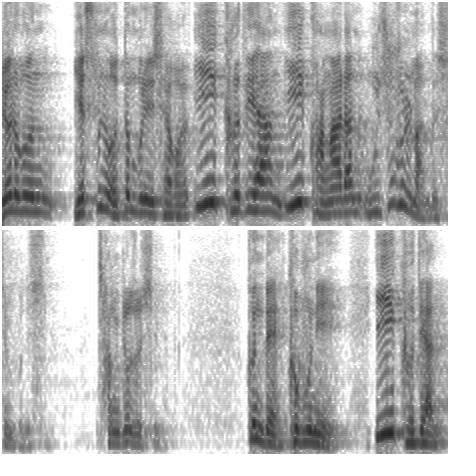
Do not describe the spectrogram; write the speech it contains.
여러분, 예수는 어떤 분이시라고요? 이 거대한, 이 광활한 우주를 만드신 분이십니다. 창조주십니다. 근데 그분이 이 거대한,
